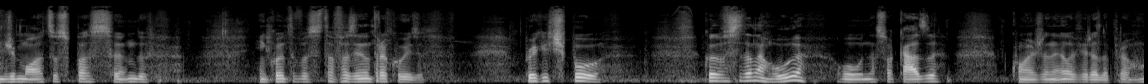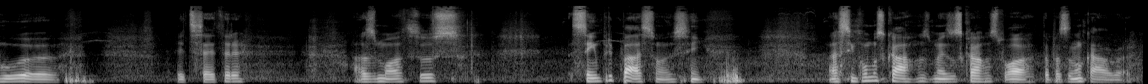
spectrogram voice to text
de motos passando enquanto você está fazendo outra coisa. Porque, tipo, quando você tá na rua ou na sua casa com a janela virada pra rua, etc., as motos sempre passam assim. Assim como os carros, mas os carros, ó, tá passando um carro agora.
